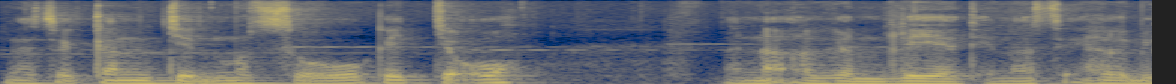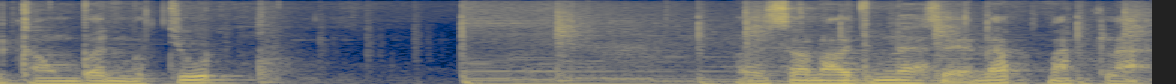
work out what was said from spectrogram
Chúng ta sẽ căn chỉnh một số cái chỗ mà nó ở gần rìa thì nó sẽ hơi bị cong vân một chút. Rồi sau đó chúng ta sẽ đắp mặt lại.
